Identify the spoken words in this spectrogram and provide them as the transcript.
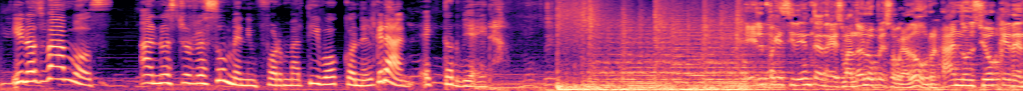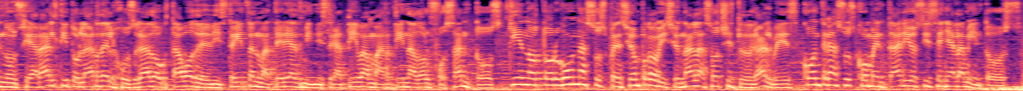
Y nos vamos a nuestro resumen informativo con el gran Héctor Vieira. El presidente Andrés Manuel López Obrador anunció que denunciará al titular del juzgado octavo de distrito en materia administrativa, Martín Adolfo Santos, quien otorgó una suspensión provisional a Xochitl Galvez contra sus comentarios y señalamientos.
